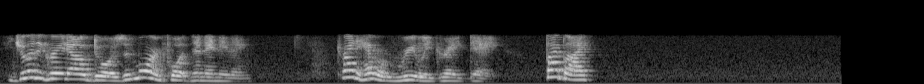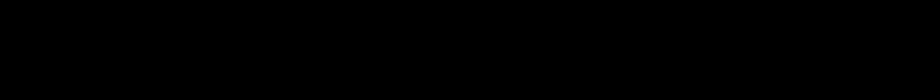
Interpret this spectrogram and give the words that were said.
enjoy the great outdoors, and more important than anything, try to have a really great day. Bye-bye.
